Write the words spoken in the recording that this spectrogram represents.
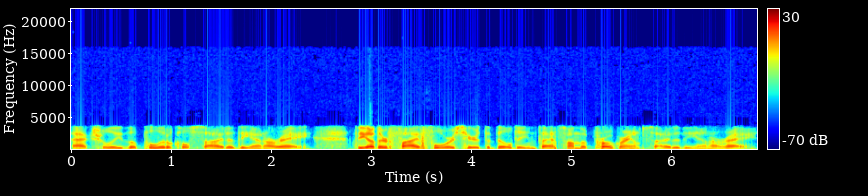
actually the political side of the NRA. The other five floors here at the building, that's on the program side of the NRA.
